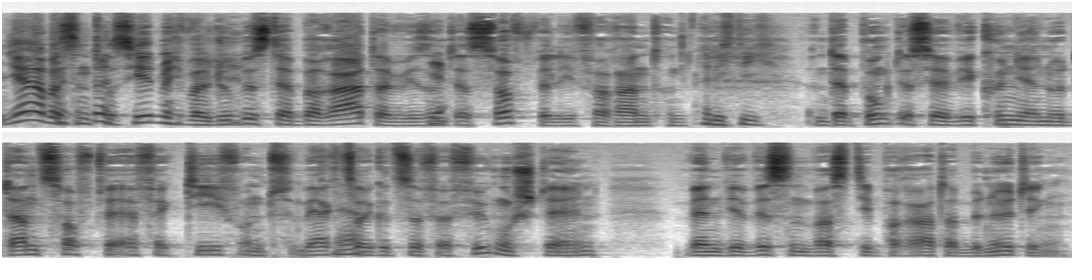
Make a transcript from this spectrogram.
Ja, aber es interessiert mich, weil du bist der Berater, wir sind ja. der Softwarelieferant. Und, Richtig. Und der Punkt ist ja, wir können ja nur dann Software effektiv und Werkzeuge ja. zur Verfügung stellen, wenn wir wissen, was die Berater benötigen.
